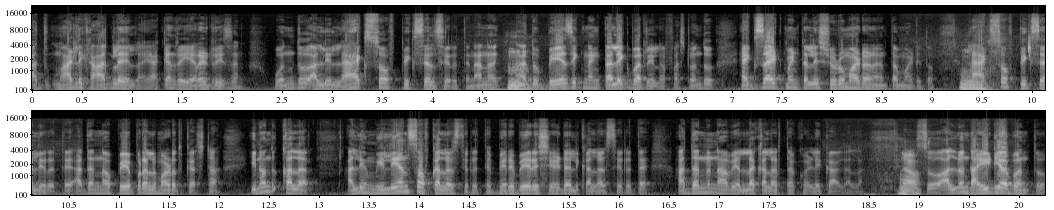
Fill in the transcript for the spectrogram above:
ಅದು ಮಾಡ್ಲಿಕ್ಕೆ ಆಗಲೇ ಇಲ್ಲ. ಯಾಕಂದರೆ ಎರಡು ರೀಸನ್ ಒಂದು ಅಲ್ಲಿ ಲ್ಯಾಕ್ಸ್ ಆಫ್ ಪಿಕ್ಸೆಲ್ಸ್ ಇರುತ್ತೆ. ನಾನು ಅದು ಬೇಸಿಕ್ ನಂಗೆ ತಲೆಗೆ ಬರಲಿಲ್ಲ ಫಸ್ಟ್ ಒಂದು ಎಕ್ಸೈಟ್ಮೆಂಟಲ್ಲಿ ಶುರು ಮಾಡೋಣ ಅಂತ ಮಾಡಿದ್ದು. ಲ್ಯಾಕ್ಸ್ ಆಫ್ ಪಿಕ್ಸೆಲ್ ಇರುತ್ತೆ. ಅದನ್ನು ನಾವು ಪೇಪರಲ್ಲಿ ಮಾಡೋದು ಕಷ್ಟ. ಇನ್ನೊಂದು ಕಲರ್ ಅಲ್ಲಿ ಮಿಲಿಯನ್ಸ್ ಆಫ್ ಕಲರ್ಸ್ ಇರುತ್ತೆ. ಬೇರೆ ಬೇರೆ ಶೇಡಲ್ಲಿ ಕಲರ್ಸ್ ಇರುತ್ತೆ. ಅದನ್ನು ನಾವೆಲ್ಲ ಕಲರ್ ತಗೊಳ್ಳಿಕ್ಕಾಗಲ್ಲ. ಸೊ ಅಲ್ಲೊಂದು ಐಡಿಯಾ ಬಂತು.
